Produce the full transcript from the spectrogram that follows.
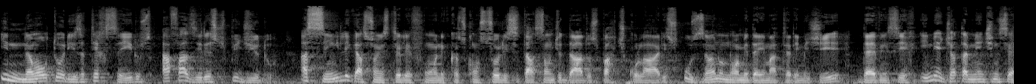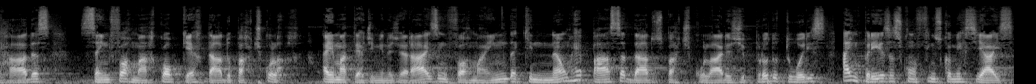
e não autoriza terceiros a fazer este pedido. Assim, ligações telefônicas com solicitação de dados particulares usando o nome da Emater MG devem ser imediatamente encerradas sem informar qualquer dado particular. A Emater de Minas Gerais informa ainda que não repassa dados particulares de produtores a empresas com fins comerciais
